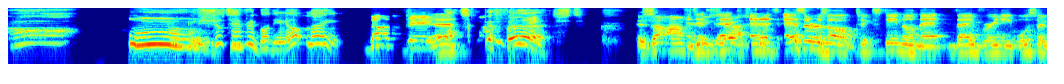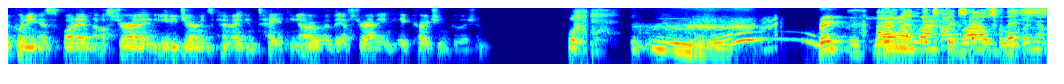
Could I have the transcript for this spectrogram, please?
Ooh, shut everybody up, mate. That's big. Yeah. That's the first. Is that after And it's, as, and it's as a result, to extend on that, Dave Rennie also quitting his spot in Australia and Eddie Jones coming back and taking over the Australian head coaching position. Bring, bring And- him back to Glasgow. Bring him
